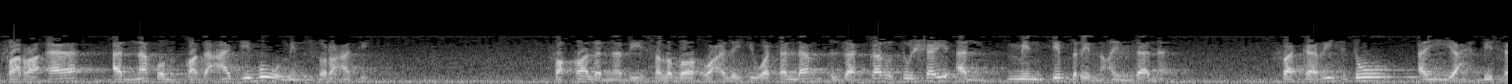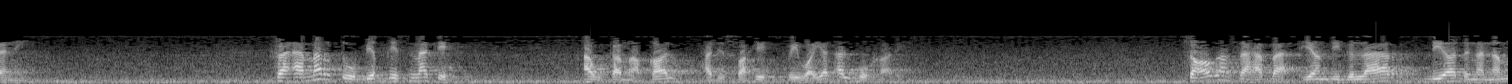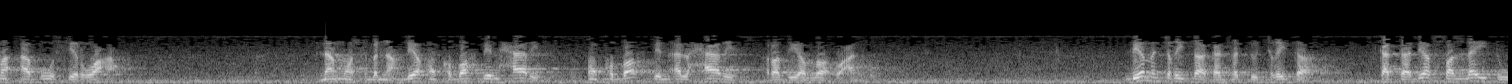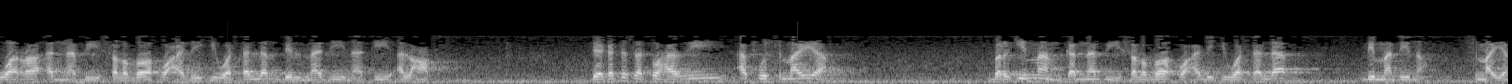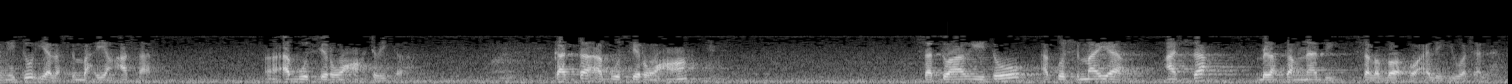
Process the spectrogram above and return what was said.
فرأى أنهم قد عجبوا من سرعته. فقال النبي صلى الله عليه وسلم ذكرت شيئا من تبر عندنا. fakarihtu an yahbisani fa amartu biqismatihi atau kama qal hadis sahih riwayat al-bukhari. Seorang sahabat yang digelar dia dengan nama Abu Sirwa'ah nama sebenar dia Uqbah bin Harith Uqbah bin Al-Harith radhiyallahu anhu dia menceritakan satu cerita. Kata dia sallaitu wara'an nabi sallallahu alaihi wasallam bil madinati al-'as dia kata satu hari aku semayang berimamkan nabi sallallahu alaihi wasallam di Madinah. Semayang itu ialah sembahyang asar. Abu Sirwa'ah cerita. Kata Abu Sirwa'ah, satu hari itu aku semayang asar belakang Nabi sallallahu alaihi wasallam.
